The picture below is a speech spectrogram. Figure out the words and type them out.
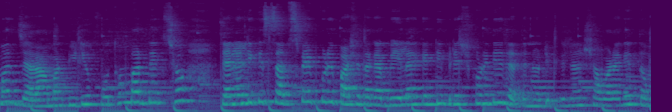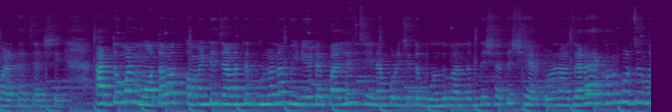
মাচ যারা আমার ভিডিও প্রথমবার দেখছ চ্যানেলটিকে সাবস্ক্রাইব করে পাশে থাকা বেল আইকনটি প্রেস করে দিয়ে যাতে নোটিফিকেশন সবার আগে তোমার কাছে আসে। আর তোমার মতামত কমেন্টে জানাতে ভুলো না। ভিডিওটা পারলে চেনা পরিচিত বন্ধু বান্ধবদের সাথে শেয়ার করে নাও যারা এখন পর্যন্ত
